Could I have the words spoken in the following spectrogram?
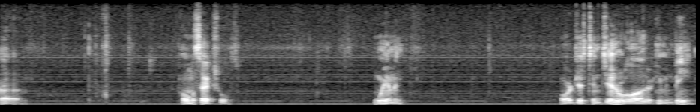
uh, homosexuals, women, or just in general other human beings.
